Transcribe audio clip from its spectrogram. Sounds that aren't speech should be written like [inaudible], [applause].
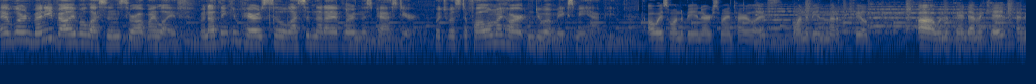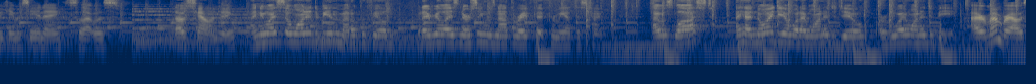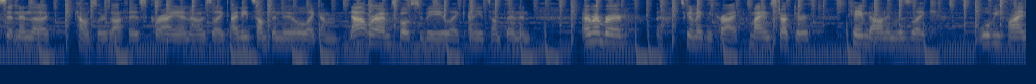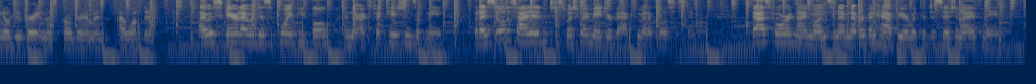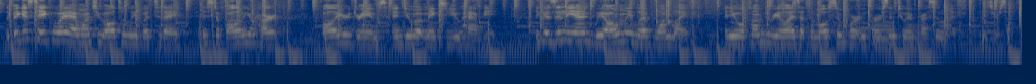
I have learned many valuable lessons throughout my life, but nothing compares to the lesson that I have learned this past year, which was to follow my heart and do what makes me happy. Always wanted to be a nurse my entire life, wanted to be in the medical field. Uh, when the pandemic hit, I became a CNA, so that was that was challenging. I knew I still wanted to be in the medical field, but I realized nursing was not the right fit for me at this time. I was lost. I had no idea what I wanted to do or who I wanted to be. I remember I was sitting in the counselor's office crying. I was like, I need something new. Like, I'm not where I'm supposed to be. Like, I need something. And I remember, [sighs] it's gonna make me cry. My instructor came down and was like, we'll be fine. You'll do great in this program. And I loved it. I was scared I would disappoint people and their expectations of me, but I still decided to switch my major back to medical assisting. Fast forward nine months and I've never been happier with the decision I have made. The biggest takeaway I want you all to leave with today is to follow your heart, follow your dreams, and do what makes you happy. Because in the end, we all only live one life, and you will come to realize that the most important person to impress in life is yourself.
